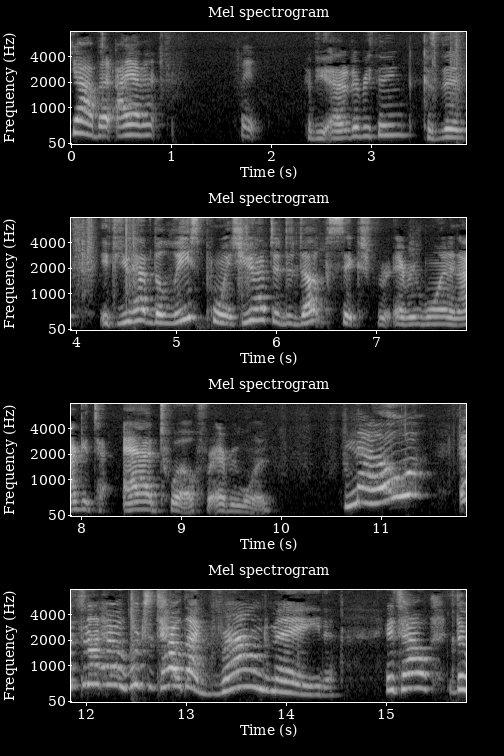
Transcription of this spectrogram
Yeah, but I haven't. Wait. Have you added everything? Because then, if you have the least points, you have to deduct six for everyone, and I get to add 12 for everyone. No, that's not how it works. It's how that round made. It's how the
